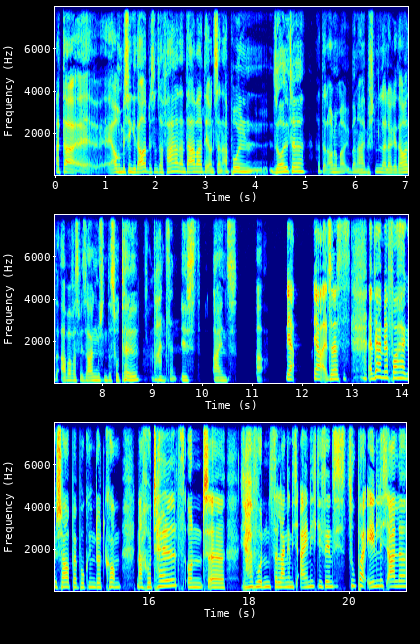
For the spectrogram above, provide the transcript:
Hat da äh, auch ein bisschen gedauert, bis unser Fahrer dann da war, der uns dann abholen sollte. Hat dann auch nochmal über eine halbe Stunde leider gedauert. Aber was wir sagen müssen, das Hotel Wahnsinn. ist 1A. Ja. Ja, also das ist, äh, wir haben ja vorher geschaut bei Booking.com nach Hotels und äh, ja, wurden uns da lange nicht einig. Die sehen sich super ähnlich alle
